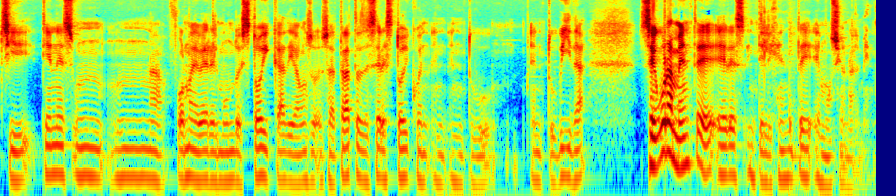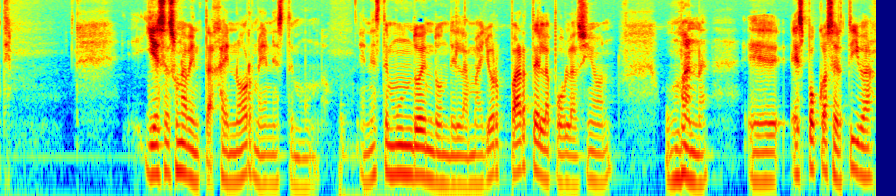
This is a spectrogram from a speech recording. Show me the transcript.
si tienes una forma de ver el mundo estoica, digamos, o sea, tratas de ser estoico en, tu, en tu vida, seguramente eres inteligente emocionalmente. Y esa es una ventaja enorme en este mundo. En este mundo en donde la mayor parte de la población humana eh, es poco asertiva,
